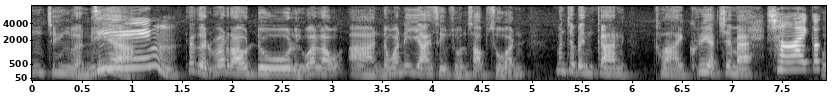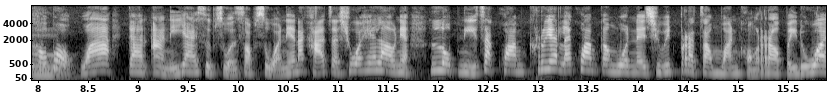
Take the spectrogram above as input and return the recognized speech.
มจริงเหรอจเนี่ริยงถ้าเกิดว่าเราดูหรือว่าเราอ่านนวนิยายสืบสวนสอบสวน มันจะเป็นการ คลายเครียดใช่ไหมใช่ก็เขาโอ้บอกว่าการอ่านนิยายสืบสวนสอบสวนเนี่ยนะคะ จะช่วยให้เราเนี่ยหลบหนีจากความเครียดและความกังวลในชีวิตประจำวันของเราไปด้วย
